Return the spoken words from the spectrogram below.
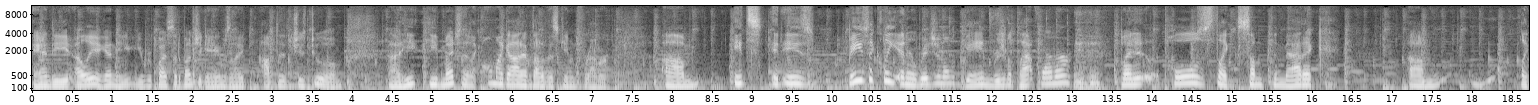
Andy Ellie, again, he, he requested a bunch of games, and I opted to choose two of them. Uh, he he mentioned it like, oh my god, I haven't thought of this game in forever. Um, it's it is basically an original game, original platformer, but it pulls like some thematic um, like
